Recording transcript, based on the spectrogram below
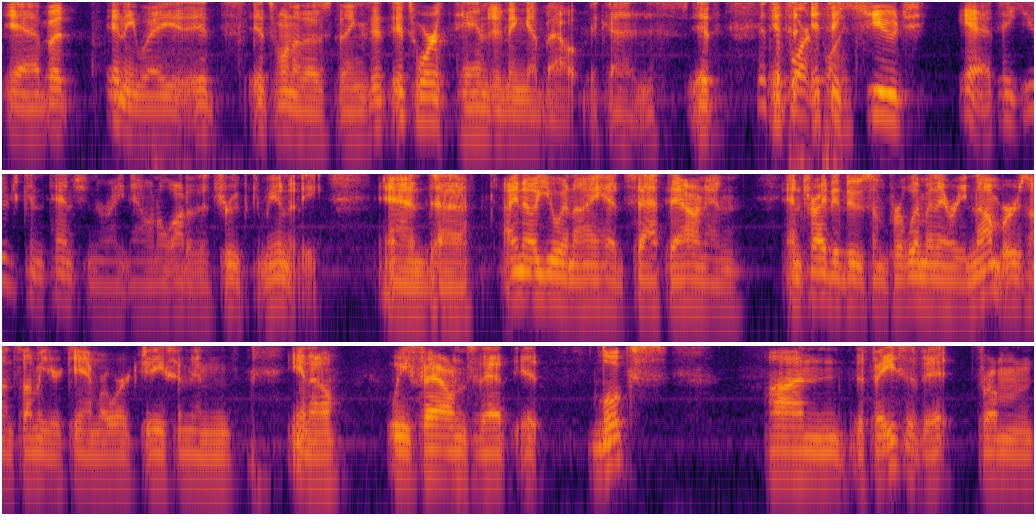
Yeah, but anyway, it's it's one of those things. It's it's worth tangenting about because it's it's it's, a, it's a huge yeah, it's a huge contention right now in a lot of the truth community. And uh, I know you and I had sat down and and tried to do some preliminary numbers on some of your camera work, Jason, and you know we found that it looks on the face of it from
